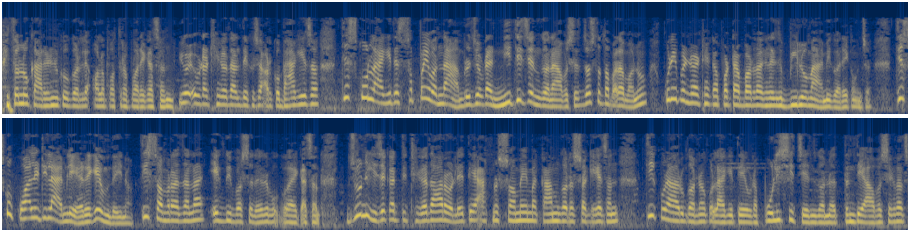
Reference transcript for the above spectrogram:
फितलो कार्यान्वयनको गर्ने अलपत्र परेका छन्। यो एउटा ठेकेदार दिएको छ अर्को छ। त्यसको लागि त सबैभन्दा हाम्रो चाहिँ एउटा नीति चेन्ज गर्न आवश्यक जस्तो तपाईँलाई भनौँ कुनै पनि एउटा ठेकापट्टा बढ्दाखेरि बिलोमा हामी गरेको हुन्छ। त्यसको क्वालिटीलाई हामीले हेरेकै हुँदैन। ती संरचना एक दुई वर्ष लिएर गएका छन्। जुन हिजोका ती ठेकेदारहरूले त्यहाँ आफ्नो समयमा काम गर्न सकेका छन् ती कुराहरू गर्नको लागि त्यहाँ एउटा पोलिसी चेन्ज गर्न अत्यन्तै आवश्यकता छ।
